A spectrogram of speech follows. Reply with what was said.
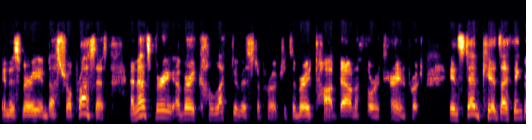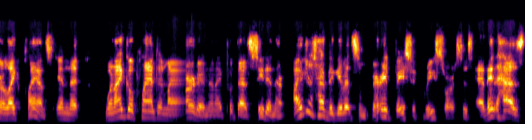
in this very industrial process. And that's very a very collectivist approach. It's a very top down authoritarian approach. Instead kids i think are like plants in that when I go plant in my garden and I put that seed in there, I just have to give it some very basic resources. And it has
